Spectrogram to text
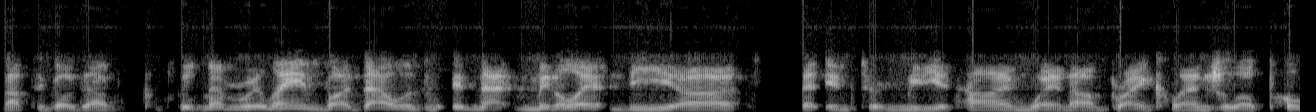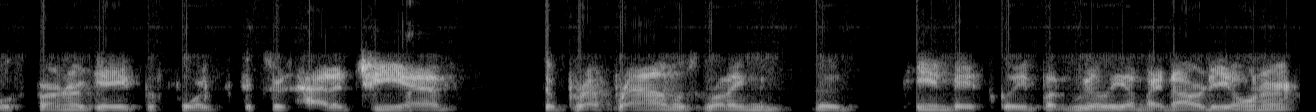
not to go down complete memory lane, but that was in that middle the uh, that intermediate time when um, Bryan Colangelo post Burnergate before the Sixers had a GM. So Brett Brown was running the team basically, but really a minority owner.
